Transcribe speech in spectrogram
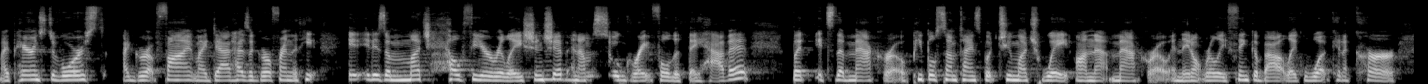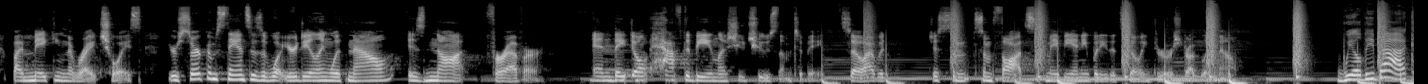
My parents divorced. I grew up fine. My dad has a girlfriend that he, it, it is a much healthier relationship. And mm-hmm. I'm so grateful that they have it but it's the macro. People sometimes put too much weight on that macro and they don't really think about like what can occur by making the right choice. Your circumstances of what you're dealing with now is not forever. And they don't have to be unless you choose them to be. So I would just some some thoughts maybe anybody that's going through or struggling now. We'll be back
